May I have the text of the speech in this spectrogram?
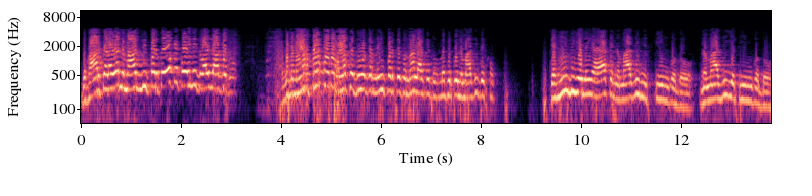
بخار چڑھا ہوا نماز بھی پڑھتے ہو کہ کوئی نہیں، دوائی لا کے دوں اگر نماز پڑھتے ہو تو لا کے دوں اگر نہیں پڑھتے تو نہ لا کے دوں میں پھر کوئی نماز ہی دیکھوں۔ کہیں بھی یہ نہیں آیا کہ نمازی مسکین کو دو، نمازی یتیم کو دو۔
